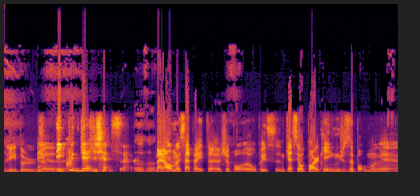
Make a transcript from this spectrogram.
les deux? Euh? des coups de gueule, j'aime ça. Mm-hmm. Ben non, mais ça peut être, euh, je sais pas, au pire c'est une question de parking, je sais pas, moi. Euh,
